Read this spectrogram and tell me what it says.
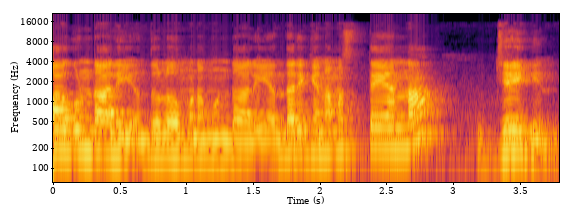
బాగుండాలి అందులో మనం ఉండాలి అందరికీ నమస్తే అన్న. జై హింద్.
